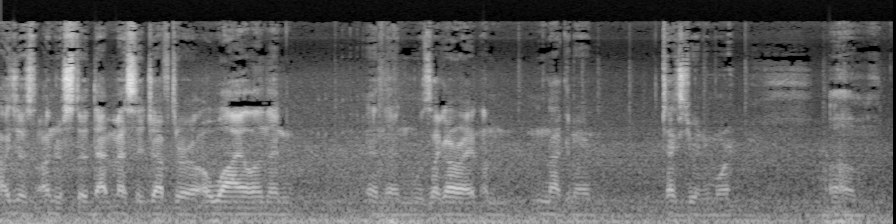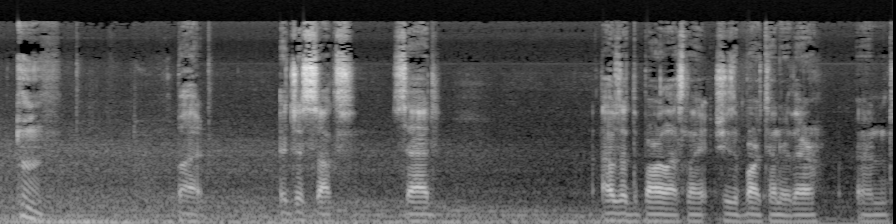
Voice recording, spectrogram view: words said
I just understood that message after a while, and then and then was like, all right, I'm not gonna text you anymore. Um, but it just sucks. Sad. I was at the bar last night. She's a bartender there, and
